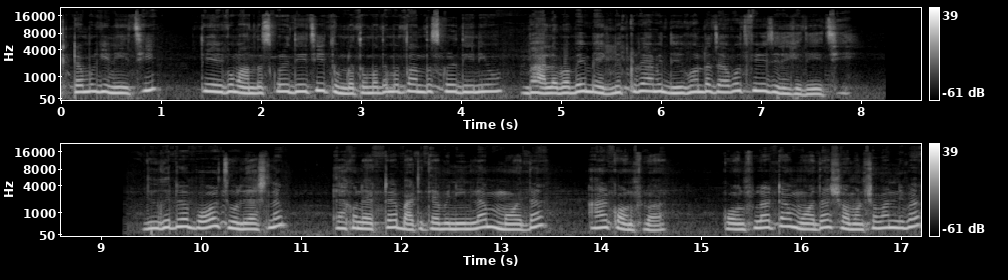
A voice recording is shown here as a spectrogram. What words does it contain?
একটা মুরগি নিয়েছি। তো এরকম আন্দাজ করে দিয়েছি? তোমরা তোমাদের মতো আন্দাজ করে দিয়ে নিও। ভালোভাবে ম্যাগনেট করে আমি দুই ঘণ্টা যাবৎ ফ্রিজে রেখে দিয়েছি। দুই ঘণ্টার পর চলে আসলাম। এখন একটা বাটিতে আমি নিলাম ময়দা আর কর্নফ্লাওয়ার। কর্নফ্লাওয়ারটা ময়দা সমান সমান নেবা।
